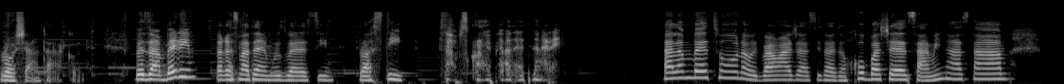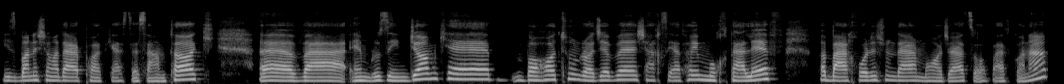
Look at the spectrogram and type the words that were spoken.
روشنتر کنه. بزن بریم به قسمت امروز برسیم. راستی subscribe یادت نره. سلام بهتون امیدوارم هر هستید خوب باشه. سمین هستم میزبان شما در پادکست سمتاک. و امروز اینجام که باهاتون راجع به شخصیت های مختلف و برخوردشون در مهاجرت صحبت کنم.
